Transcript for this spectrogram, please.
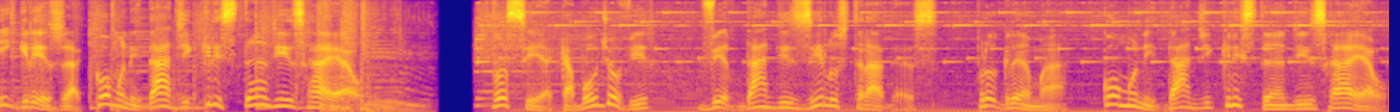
Igreja Comunidade Cristã de Israel. Você acabou de ouvir Verdades Ilustradas. Programa Comunidade Cristã de Israel.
